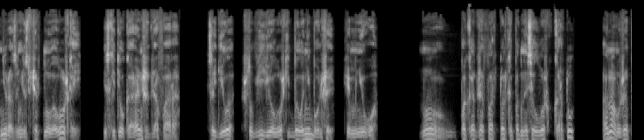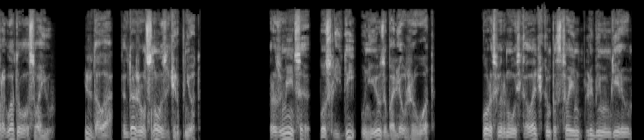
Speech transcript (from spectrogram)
ни разу не зачерпнула ложкой из котелка раньше Джафара. Следила, чтобы в ее ложке было не больше, чем у него. Но пока Джафар только подносил ложку к рту, она уже проглатывала свою и ждала, когда же он снова зачерпнет. Разумеется, после еды у нее заболел живот. Кора свернулась калачиком под своим любимым деревом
